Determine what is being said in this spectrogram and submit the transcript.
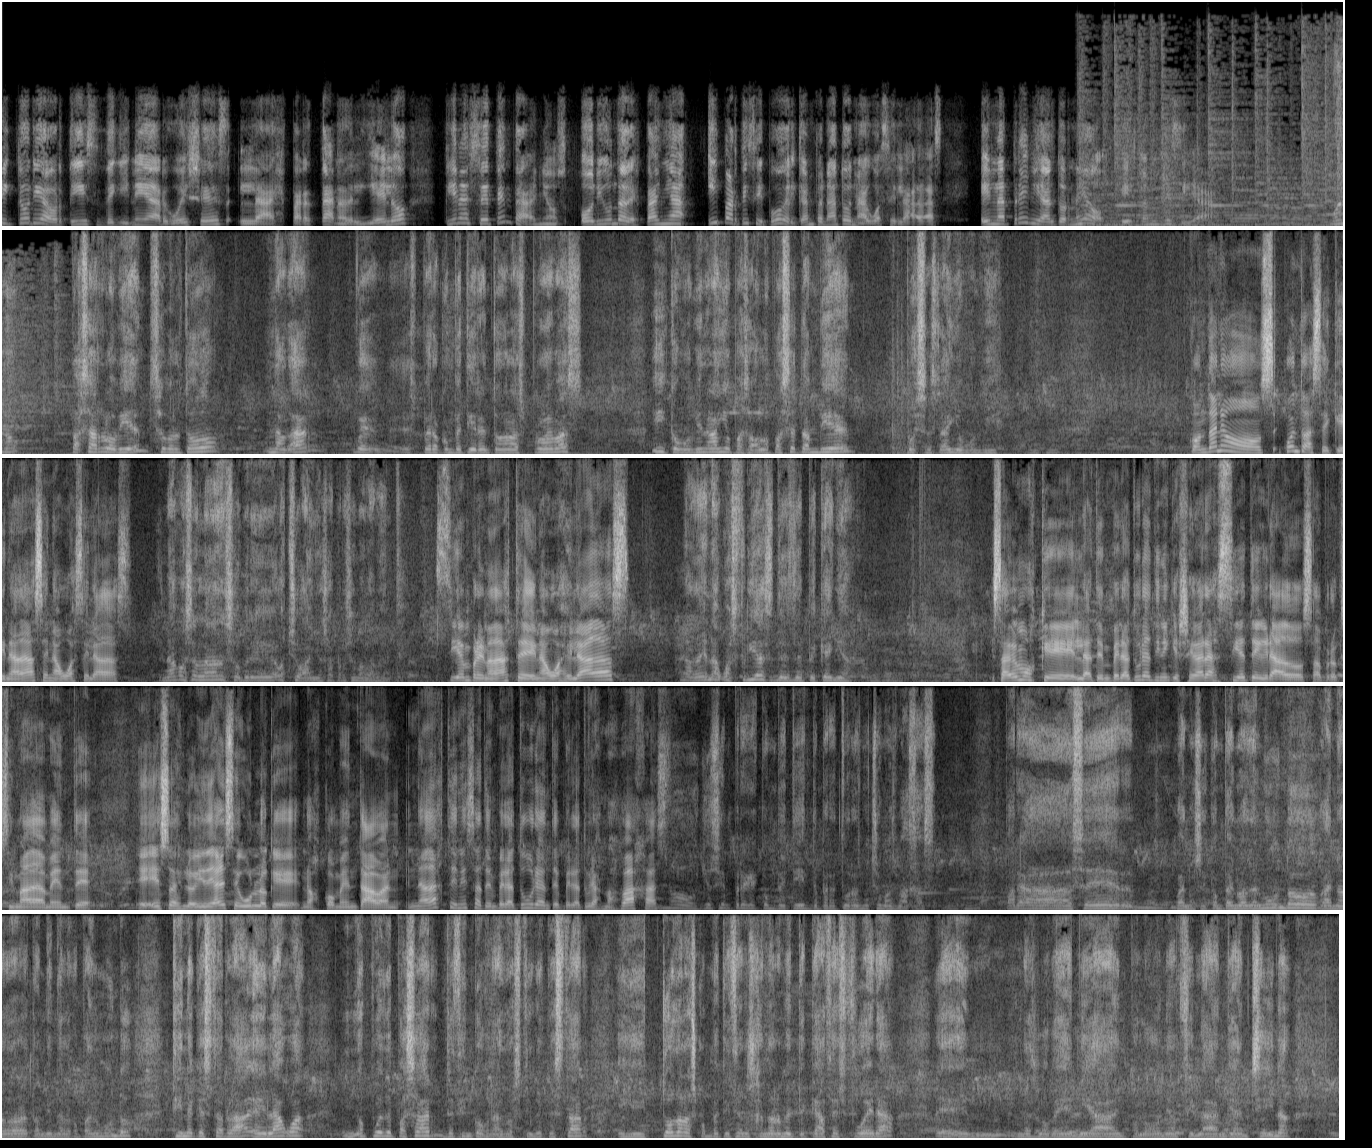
Victoria Ortiz de Guinea Argüelles, la espartana del hielo, tiene 70 años, oriunda de España y participó del campeonato en aguas heladas. En la previa al torneo, esto nos decía. Bueno, pasarlo bien, sobre todo, nadar. Pues, espero competir en todas las pruebas. Y como bien el año pasado lo pasé también, pues este año volví. Contanos, ¿cuánto hace que nadás en aguas heladas? En aguas heladas sobre ocho años aproximadamente. ¿Siempre nadaste en aguas heladas? Nadé en aguas frías desde pequeña. Sabemos que la temperatura tiene que llegar a 7 grados aproximadamente. Eh, eso es lo ideal según lo que nos comentaban. ¿Nadaste en esa temperatura, en temperaturas más bajas? No, yo siempre competí en temperaturas mucho más bajas. Para ser, bueno, soy campeona del mundo, ganadora también de la Copa del Mundo, tiene que estar el agua, no puede pasar de 5 grados, tiene que estar, y todas las competiciones generalmente que haces fuera, en Eslovenia, en Polonia, en Finlandia, en China,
